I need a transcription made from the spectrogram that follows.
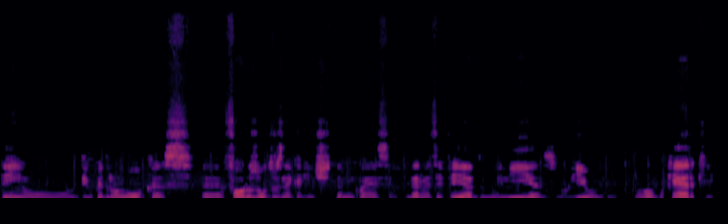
tem o, tem o Pedro Lucas, é, fora os outros, né, que a gente também conhece, Guilherme Azevedo, Elias, o Rildo, o Albuquerque.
